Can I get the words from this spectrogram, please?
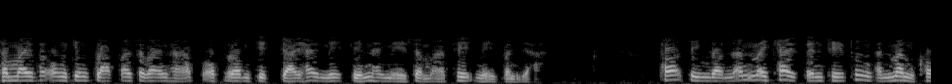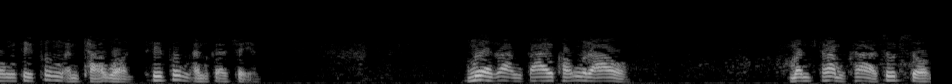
ทำไมพระองค์จึงกลับมาแสวงหาอบรมจิตใจให้มีศีลให้มีสมาธิมีปัญญา เพราะสิ่งเหล่านั้นไม่ใช่เป็นที่พึ่งอันมั่นคงที่พึ่งอันถาวรที่พึ่งอันเกษมเมื่อร่างกายของเรา มันคร่ำค่าสุดโทม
